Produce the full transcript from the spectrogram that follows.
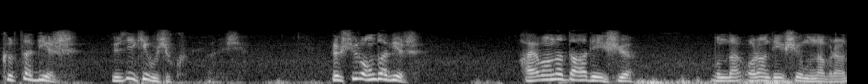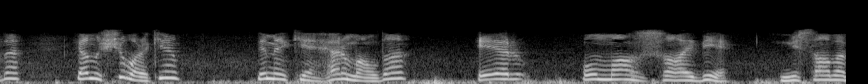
kırkta bir, yüzde iki buçuk şey. Öşür onda bir. Hayvanda daha değişiyor. Bunlar oran değişiyor bunlar burada. Yalnız şu var ki demek ki her malda eğer o mal sahibi nisaba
